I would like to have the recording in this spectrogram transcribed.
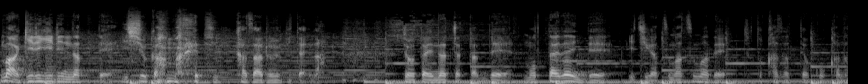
まあギリギリになって1週間前に飾るみたいな状態になっちゃったんでもったいないんで1月末までちょっと飾っておこうかな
